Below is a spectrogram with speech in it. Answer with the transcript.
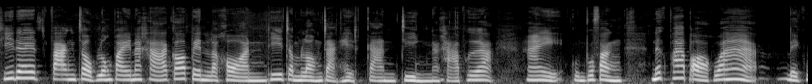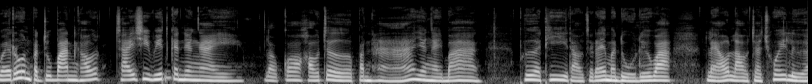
ที่ได้ฟังจบลงไปนะคะ ก็เป็นละครที่จำลองจากเหตุการณ์จริงนะคะ เพื่อให้คุณผู้ฟังนึกภาพออกว่าเด็กวัยรุ่นปัจจุบันเขาใช้ชีวิตกันยังไง แล้วก็เขาเจอปัญหายังไงบ้าง พื่อที่เราจะได้มาดูด้วยว่า แล้วเราจะช่วยเหลือ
